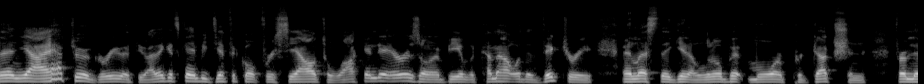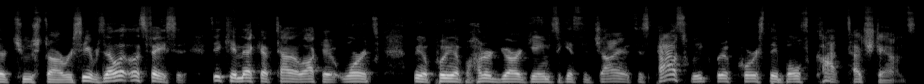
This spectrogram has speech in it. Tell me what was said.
then yeah, I have to agree with you. I think it's going to be difficult for Seattle to walk into Arizona and be able to come out with a victory unless they get a little bit more production from their two-star receivers. Now let, us face it, DK Metcalf, Tyler Lockett weren't you know putting up 100-yard games against the Giants this past week, but of course they both caught touchdowns.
